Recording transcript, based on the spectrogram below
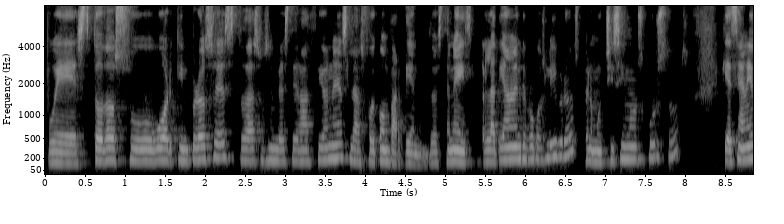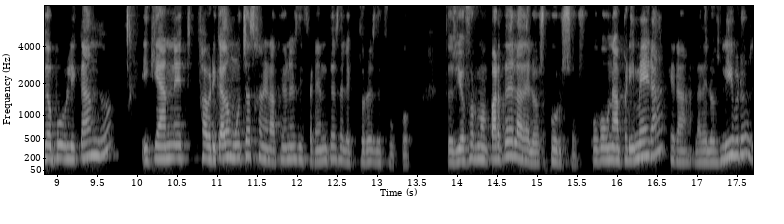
Pues todo su working process, todas sus investigaciones las fue compartiendo. Entonces tenéis relativamente pocos libros, pero muchísimos cursos que se han ido publicando y que han fabricado muchas generaciones diferentes de lectores de Foucault. Entonces yo formo parte de la de los cursos. Hubo una primera, que era la de los libros,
